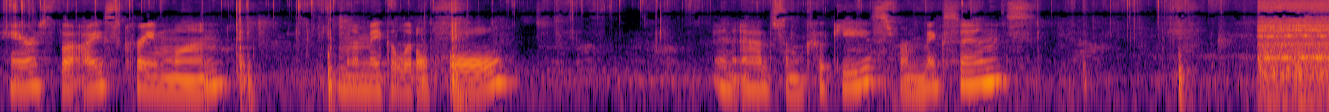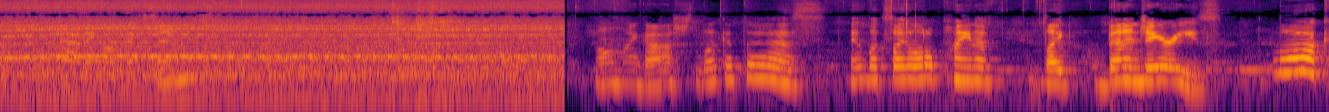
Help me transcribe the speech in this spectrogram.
Here's the ice cream one. I'm gonna make a little hole and add some cookies for mix-ins. Adding our mix-ins. Oh my gosh, look at this. It looks like a little pint of like Ben and Jerry's. Look.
